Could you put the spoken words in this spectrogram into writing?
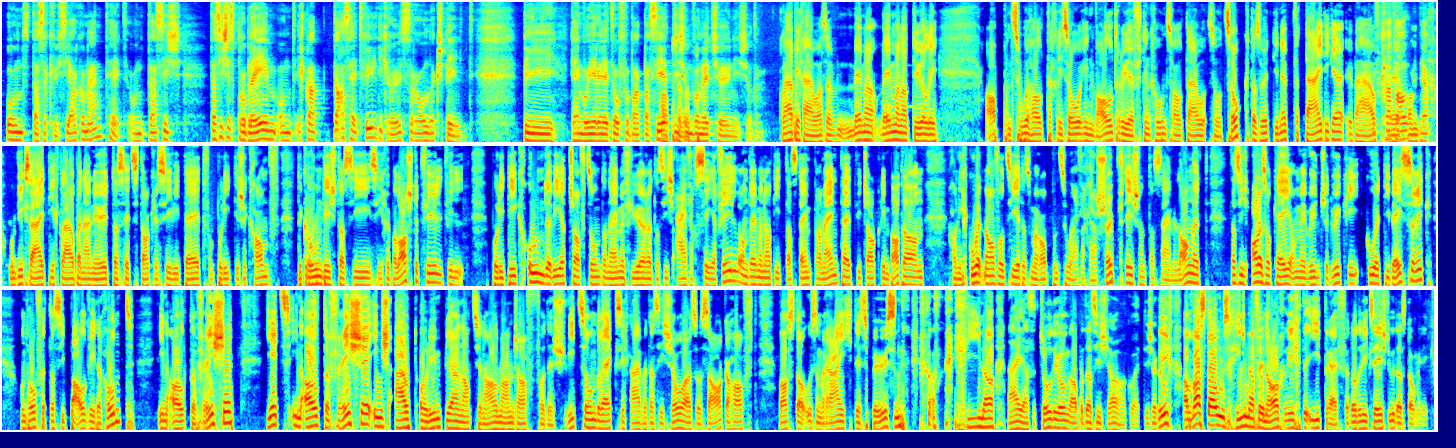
und dass er gewisse Argumente hat. Und das ist das ist ein Problem und ich glaube, das hat viel die größere Rolle gespielt bei dem, was ihr jetzt offenbar passiert Absolut. ist und was nicht schön ist, oder? Glaube ich auch. Also wenn man, wenn man natürlich ab und zu halt ein bisschen so in den Wald ruft, dann kommt es halt auch so zurück. Das würde ich nicht verteidigen, überhaupt nicht. Fall, und, ja. und wie gesagt, ich glaube auch nicht, dass jetzt die Aggressivität vom politischen Kampf der Grund ist, dass sie sich überlastet fühlt, weil Politik und ein Wirtschaftsunternehmen führen, das ist einfach sehr viel. Und wenn man noch die, das Temperament hat, wie Jacqueline Badran, kann ich gut nachvollziehen, dass man ab und zu einfach erschöpft ist und dass es einem langt. Das ist alles okay und wir wünschen wirklich gute Besserung und hoffen, dass sie bald wieder kommt, in alter Frische. Jetzt in alter Frische ist auch die Olympianationalmannschaft von der Schweiz unterwegs. Ich glaube, das ist schon also sagenhaft, was da aus dem Reich des Bösen, China, nein, also Entschuldigung, aber das ist ja gut, ist ja gleich. Aber was da aus China für Nachrichten eintreffen, oder wie siehst du das, Dominik?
